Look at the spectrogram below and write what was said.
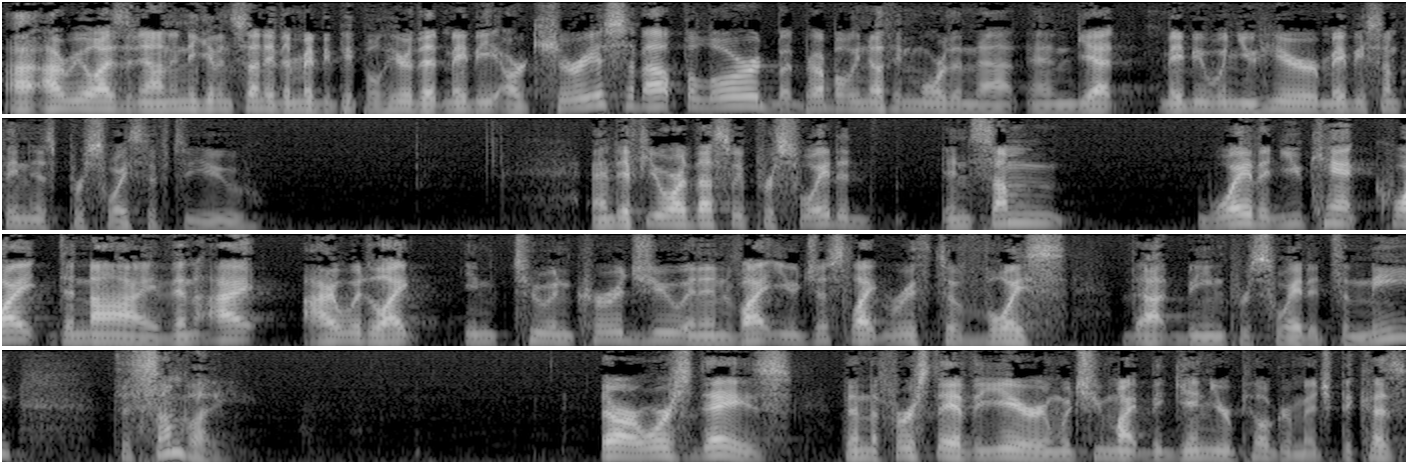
I, I realize that on any given Sunday there may be people here that maybe are curious about the Lord, but probably nothing more than that. And yet, maybe when you hear, maybe something is persuasive to you. And if you are thusly persuaded in some way that you can't quite deny, then I, I would like in, to encourage you and invite you, just like Ruth, to voice that being persuaded. To me, to somebody. There are worse days than the first day of the year in which you might begin your pilgrimage because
